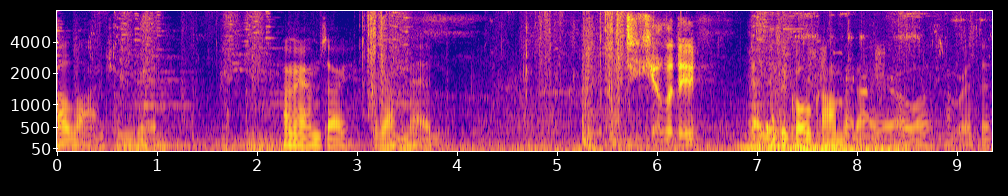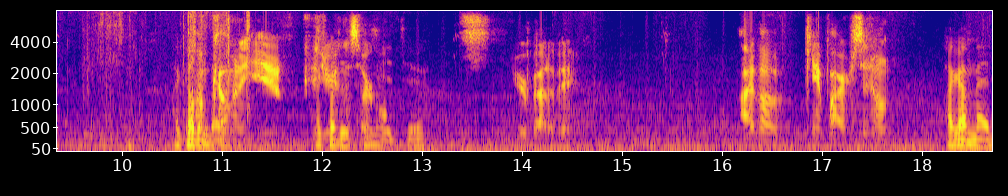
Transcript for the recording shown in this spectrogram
How about launch? I'm good. I mean, I'm sorry. I got med. Did you kill the dude? Yeah, there's a gold combat out here. Oh well, it's not worth it. I killed I'm him both. coming at you, because you're in the circle. too. You're about to be. I have a campfire, so don't. I got med.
